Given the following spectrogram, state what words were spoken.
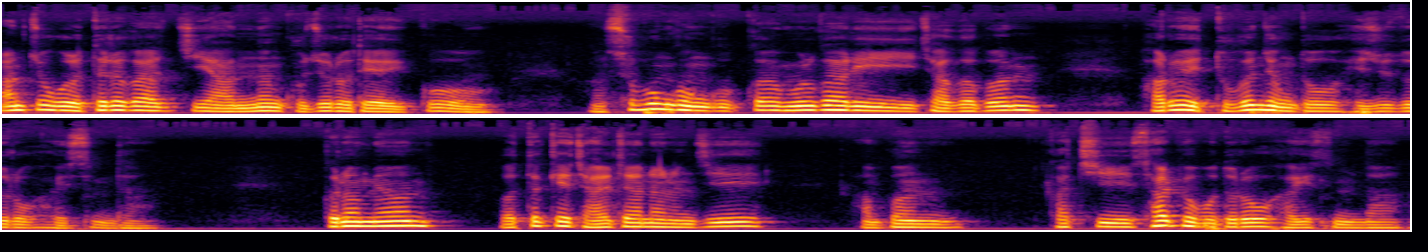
안쪽으로 들어가지 않는 구조로 되어 있고 아, 수분 공급과 물갈이 작업은 하루에 두 번 정도 해주도록 하겠습니다. 그러면 어떻게 잘 자라는지 한번 같이 살펴보도록 하겠습니다.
